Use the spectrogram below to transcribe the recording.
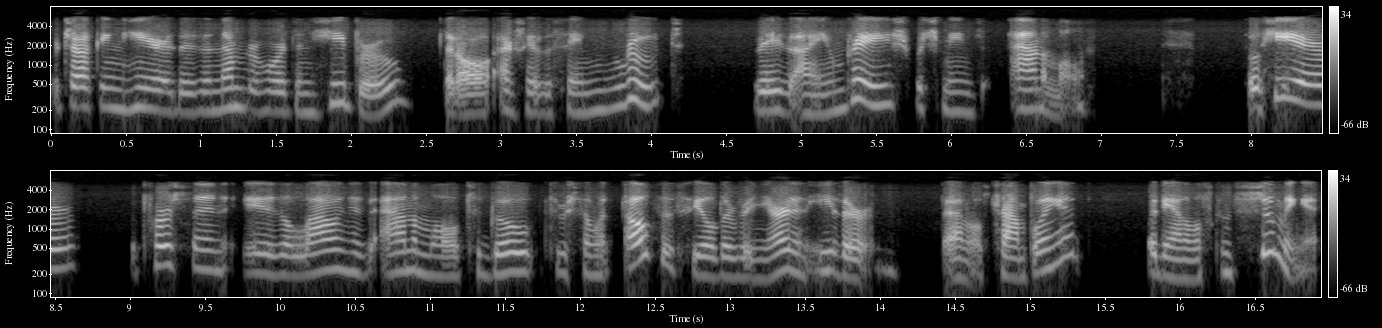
we're talking here, there's a number of words in Hebrew that all actually have the same root, which means animal. So here, the person is allowing his animal to go through someone else's field or vineyard, and either the animal is trampling it or the animal is consuming it.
